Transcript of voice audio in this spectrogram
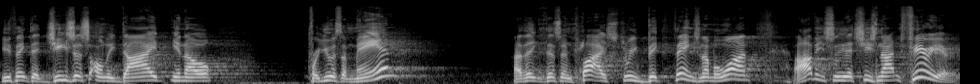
You think that Jesus only died, you know, for you as a man? I think this implies three big things. Number one, obviously, that she's not inferior.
